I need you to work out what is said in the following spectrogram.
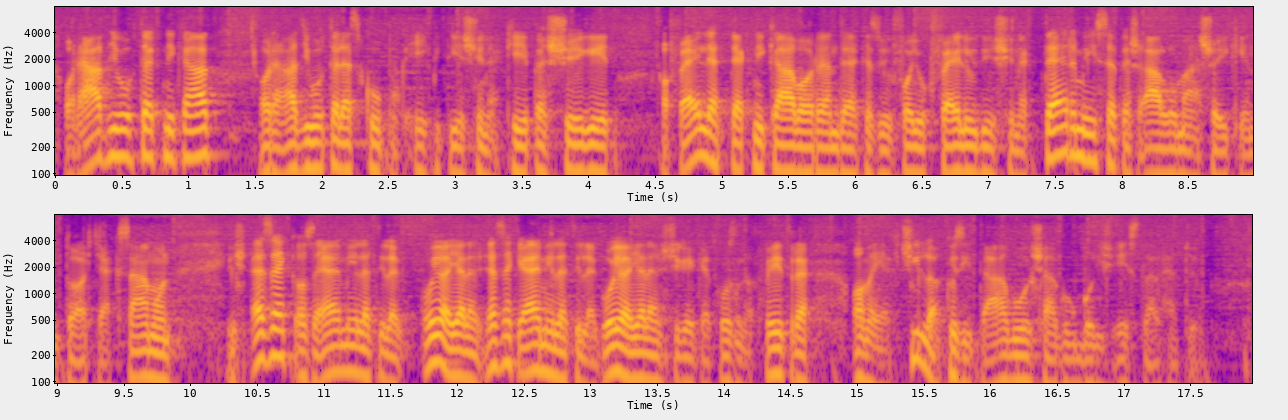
A rádiótechnikát, a rádióteleszkópok építésének képességét, a fejlett technikával rendelkező fajok fejlődésének természetes állomásaiként tartják számon, és ezek, az elméletileg olyan jelen, ezek elméletileg olyan jelenségeket hoznak létre, amelyek csillagközi távolságokból is észlelhetők.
